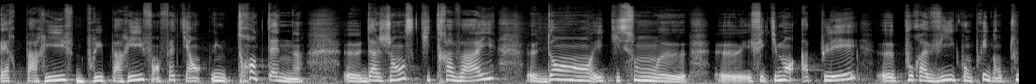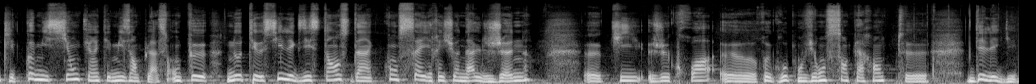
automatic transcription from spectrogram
Air Paris, Bruit Paris. En fait, il y a une trentaine euh, d'agences qui travaillent euh, dans, et qui sont euh, effectivement appelées pour avis, y compris dans toutes les commissions qui ont été mises en place. On peut noter aussi l'existence d'un conseil régional jeune qui, je crois, regroupe environ 140 délégués.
